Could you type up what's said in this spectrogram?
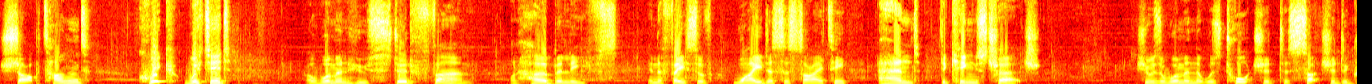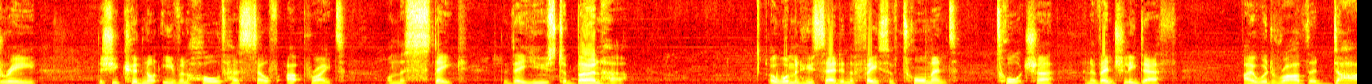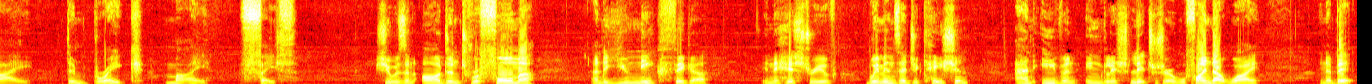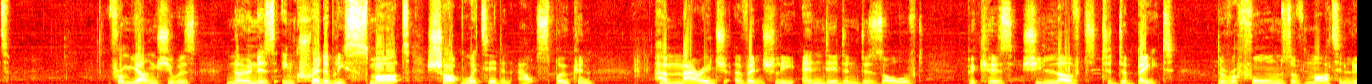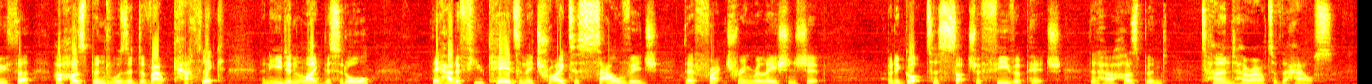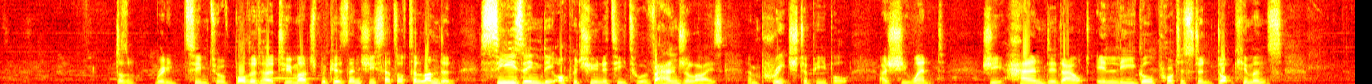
Sharp tongued, quick witted, a woman who stood firm on her beliefs in the face of wider society and the King's Church. She was a woman that was tortured to such a degree that she could not even hold herself upright on the stake that they used to burn her a woman who said, in the face of torment, torture, and eventually death, I would rather die than break my faith. She was an ardent reformer and a unique figure in the history of women's education and even English literature. We'll find out why in a bit. From young, she was known as incredibly smart, sharp witted, and outspoken. Her marriage eventually ended and dissolved because she loved to debate the reforms of Martin Luther. Her husband was a devout Catholic, and he didn't like this at all. They had a few kids and they tried to salvage their fracturing relationship, but it got to such a fever pitch that her husband turned her out of the house. Doesn't really seem to have bothered her too much because then she set off to London, seizing the opportunity to evangelize and preach to people as she went. She handed out illegal Protestant documents.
